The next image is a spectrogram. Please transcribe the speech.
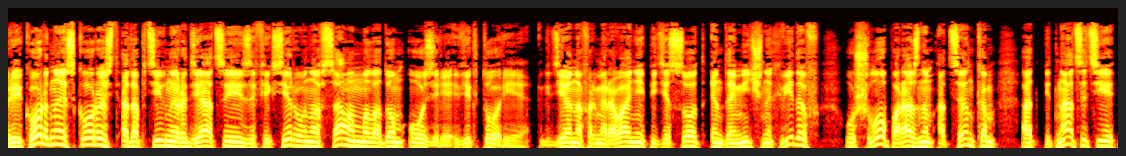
Рекордная скорость адаптивной радиации зафиксирована в самом молодом озере Виктория, где на формирование 500 эндемичных видов ушло по разным оценкам от 15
